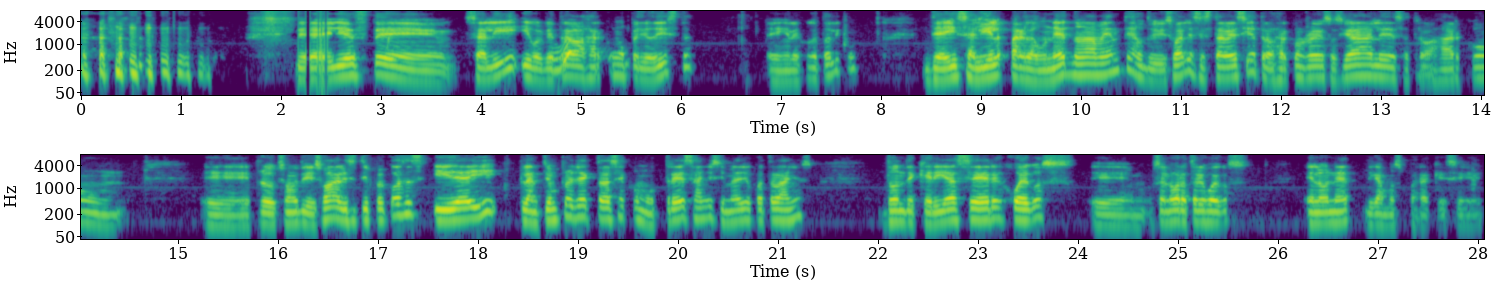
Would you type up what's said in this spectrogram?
de ahí este, salí y volví a trabajar como periodista en el Eco Católico. De ahí salí para la UNED nuevamente, audiovisuales, esta vez sí a trabajar con redes sociales, a trabajar con eh, producción audiovisual, ese tipo de cosas. Y de ahí planteé un proyecto hace como tres años y medio, cuatro años, donde quería hacer juegos, eh, laboratorio de juegos, en la UNED, digamos, para que se,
